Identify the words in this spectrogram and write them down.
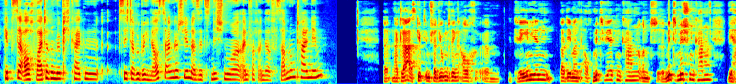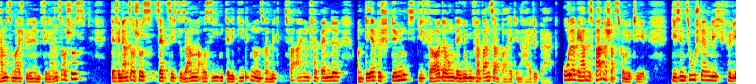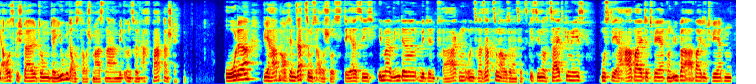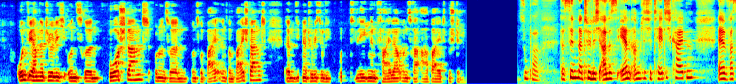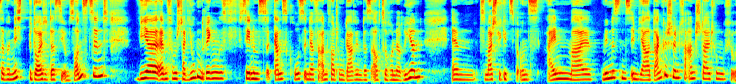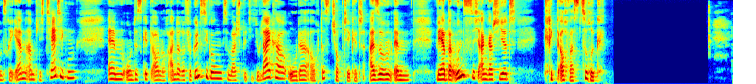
gibt es da auch weitere Möglichkeiten, sich darüber hinaus zu engagieren? Also jetzt nicht nur einfach an der Versammlung teilnehmen? Äh, na klar, es gibt im Stadtjugendring auch ähm, Gremien, bei denen man auch mitwirken kann und äh, mitmischen kann. Wir haben zum Beispiel den Finanzausschuss. Der Finanzausschuss setzt sich zusammen aus sieben Delegierten unserer Mitgliedsvereine und Verbände und der bestimmt die Förderung der Jugendverbandsarbeit in Heidelberg. Oder wir haben das Partnerschaftskomitee. Die sind zuständig für die Ausgestaltung der Jugendaustauschmaßnahmen mit unseren acht Partnerstädten. Oder wir haben auch den Satzungsausschuss, der sich immer wieder mit den Fragen unserer Satzung auseinandersetzt. Ist sie noch zeitgemäß? Muss die erarbeitet werden und überarbeitet werden? Und wir haben natürlich unseren Vorstand und unseren, unsere Be unseren Beistand, ähm, die natürlich so die grundlegenden Pfeiler unserer Arbeit bestimmen. Super. Das sind natürlich alles ehrenamtliche Tätigkeiten, äh, was aber nicht bedeutet, dass sie umsonst sind. Wir ähm, vom Stadtjugendring sehen uns ganz groß in der Verantwortung darin, das auch zu honorieren. Ähm, zum Beispiel gibt es bei uns einmal mindestens im Jahr Dankeschön-Veranstaltungen für unsere ehrenamtlich Tätigen. Ähm, und es gibt auch noch andere Vergünstigungen, zum Beispiel die Juleika oder auch das Jobticket. Also ähm, wer bei uns sich engagiert, kriegt auch was zurück.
